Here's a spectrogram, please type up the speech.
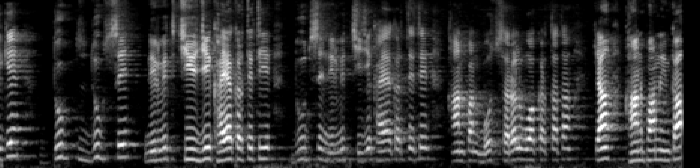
ठीक है? दुग्ध दुग्ध से निर्मित चीज़ें खाया करते थे, दूध से निर्मित चीज़ें खाया करते थे। खान पान बहुत सरल हुआ करता था। क्या खान पान इनका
